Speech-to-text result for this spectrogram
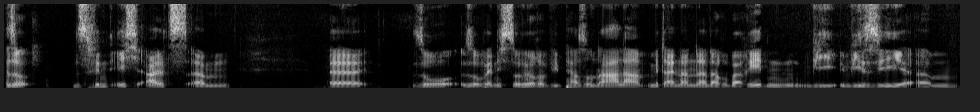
also das finde ich als ähm, äh, so so wenn ich so höre wie Personaler miteinander darüber reden wie wie sie ähm,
